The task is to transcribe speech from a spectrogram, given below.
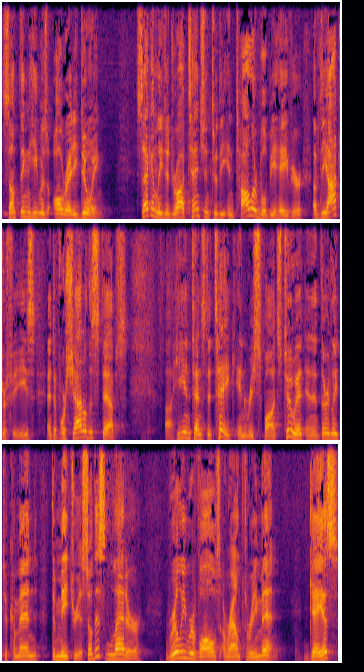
something he was already doing. Secondly, to draw attention to the intolerable behavior of Diotrephes and to foreshadow the steps uh, he intends to take in response to it. And then thirdly, to commend Demetrius. So this letter really revolves around three men Gaius,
